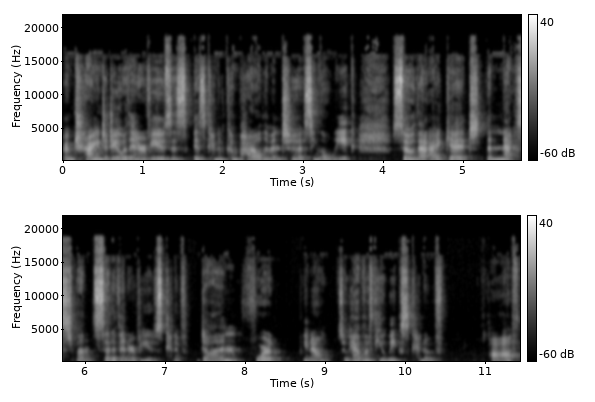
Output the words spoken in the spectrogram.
am trying to do with interviews is, is kind of compile them into a single week so that I get the next month's set of interviews kind of done for, you know, so we have a few weeks kind of off.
